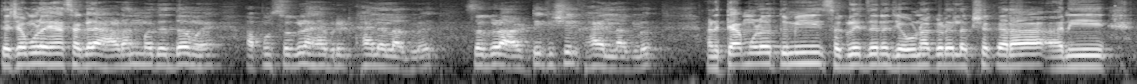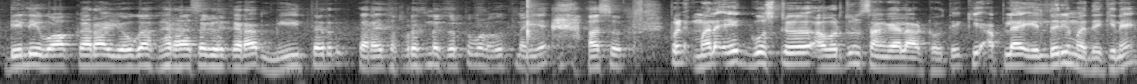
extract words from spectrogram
त्याच्यामुळे ह्या सगळ्या हाडांमध्ये दम आहे. आपण सगळं हायब्रिड खायला लागलो आहे सगळं आर्टिफिशियल खायला लागलो आणि त्यामुळं तुम्ही सगळेजण जेवणाकडे लक्ष करा आणि डेली वॉक करा योगा करा सगळं करा. मी तर करायचा प्रयत्न करतो पण होत नाही आहे असं. पण मला एक गोष्ट आवर्जून सांगायला आठवते की आपल्या एलदरीमध्ये की नाही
